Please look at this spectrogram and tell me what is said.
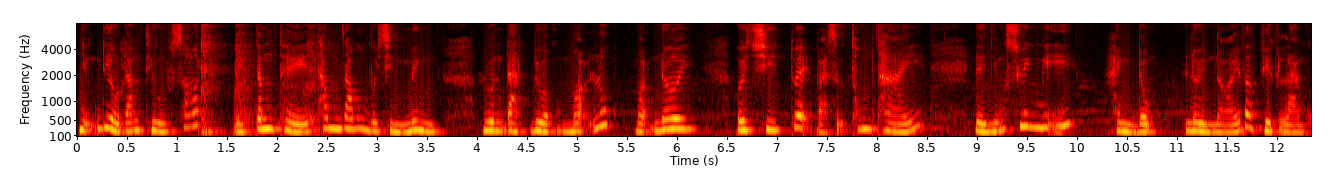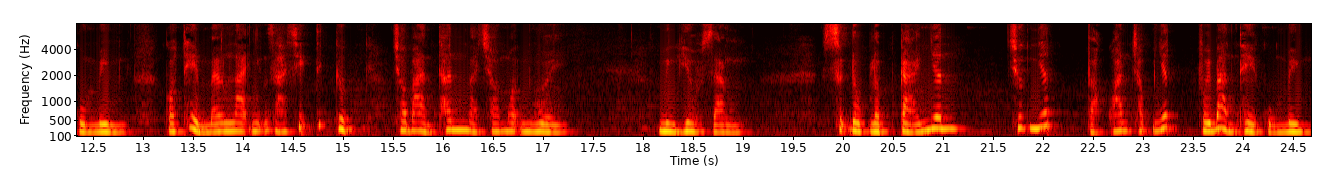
những điều đang thiếu sót để tâm thế thong dong với chính mình luôn đạt được mọi lúc, mọi nơi với trí tuệ và sự thông thái để những suy nghĩ, hành động, lời nói và việc làm của mình có thể mang lại những giá trị tích cực cho bản thân và cho mọi người. Mình hiểu rằng sự độc lập cá nhân trước nhất và quan trọng nhất với bản thể của mình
